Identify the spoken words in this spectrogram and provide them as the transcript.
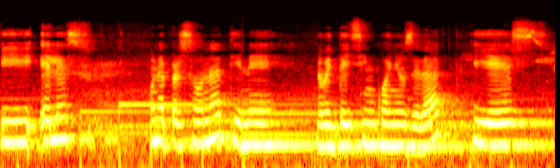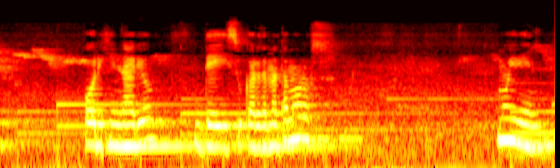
y él es una persona, tiene 95 años de edad y es originario de Izúcar de Matamoros. Muy bien.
